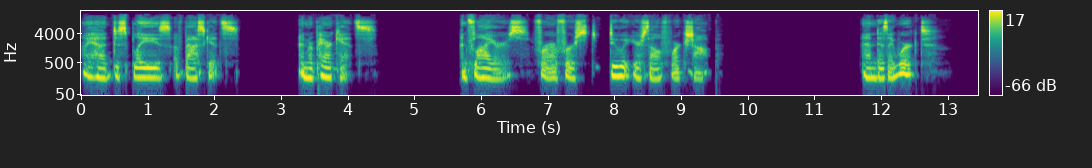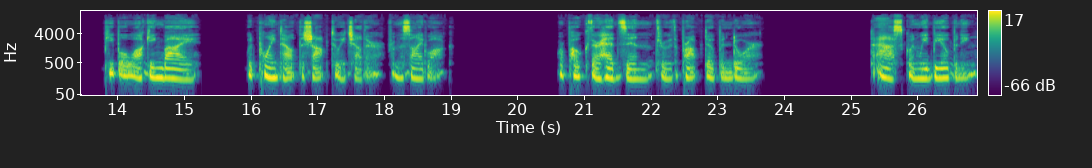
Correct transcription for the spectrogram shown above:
I had displays of baskets and repair kits and flyers for our first do it yourself workshop. And as I worked, people walking by would point out the shop to each other from the sidewalk, or poke their heads in through the propped open door to ask when we'd be opening.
